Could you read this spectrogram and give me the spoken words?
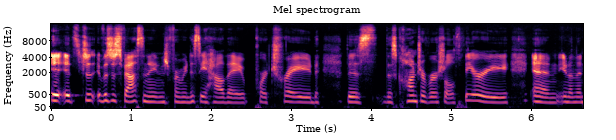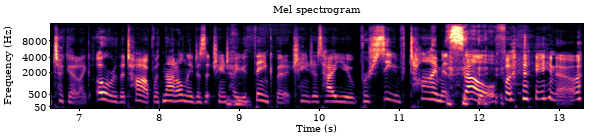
it, it's just it was just fascinating for me to see how they portrayed this this controversial theory and you know then took it like over the top with not only does it change how you mm-hmm. think but it changes how you perceive time itself you know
